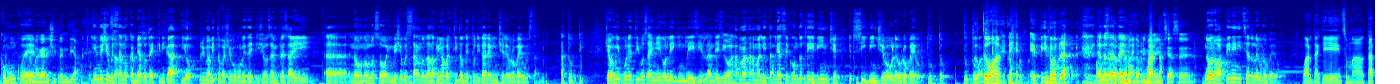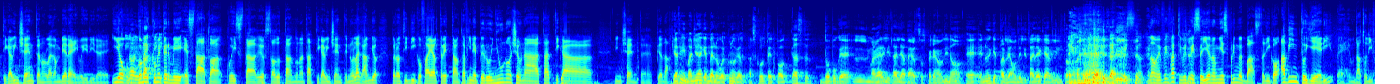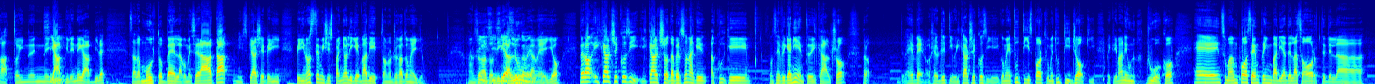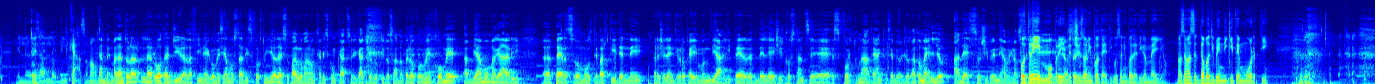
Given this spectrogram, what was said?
Comunque magari ci prendiamo. Io invece quest'anno ho cambiato tecnica. Io prima Vitto facevo come te, dicevo sempre, sai, eh, no, non lo so. Invece quest'anno dalla prima partita ho detto l'Italia vince l'Europeo quest'anno. A tutti. Cioè ogni pure tipo, sai, i miei colleghi inglesi, irlandesi, oh, ah, ma, ah, ma l'Italia secondo te vince? E sì, vince proprio l'Europeo, tutto. Tutto, Tutto quanto. E, e finora è Ma questo andata da prima, bene. da prima Guarda. che iniziasse... No, no, appena iniziato l'Europeo. Guarda che insomma tattica vincente non la cambierei, voglio dire. Io No, come, infatti- come per me è stata questa che sto adottando una tattica vincente, non la cambio, però ti dico fai altrettanto. Alla fine per ognuno c'è una tattica vincente, più adatta. Che alla fine immagina che bello qualcuno che ascolta il podcast dopo che magari l'Italia ha perso, speriamo di no, e, e noi che parliamo dell'Italia che ha vinto. questo. No, ma infatti per questo io non mi esprimo e basta. Dico, ha vinto ieri, eh, è un dato di fatto, in- innegabile, innegabile. È stata molto bella come serata. Mi spiace per i, per i nostri amici spagnoli che va detto hanno giocato meglio. Hanno Sì, giocato sì, di sì, gran lunga meglio. Però il calcio è così. Il calcio da persona che, a cui, che non se ne frega niente del calcio. Però è vero, cioè oggettivo, il calcio è così, come tutti gli sport, come tutti i giochi, perché rimane un gioco, è insomma un po' sempre in balia della sorte, della, del, Esatto. del- del caso, no? Vabbè, ma tanto la, la ruota gira alla fine, come siamo stati sfortunati. Io adesso parlo, ma non capisco un cazzo di calcio, tutti lo sanno, però come, come abbiamo magari eh, perso molte partite nei precedenti europei e mondiali per delle circostanze sfortunate, anche se abbiamo giocato meglio, adesso ci prendiamo i nostri Potremmo i prenderci, nostri- sono ipotetico, sono ipotetico, è meglio. No, se no dopo ti prendi chi te morti.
